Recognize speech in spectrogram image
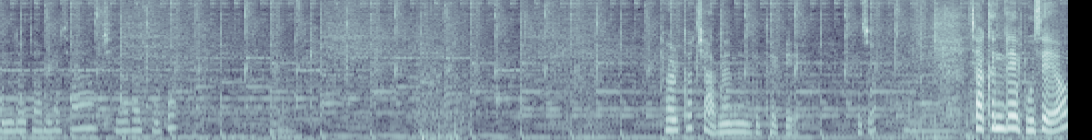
언더도 한번 싹 지나가주고 이렇게. 별 터치 안 했는데 되게 그죠? 자 근데 보세요.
